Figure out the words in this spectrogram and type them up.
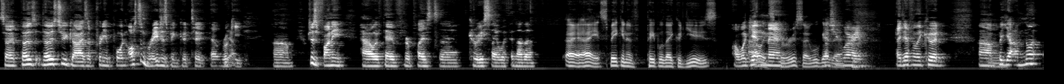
So those those two guys are pretty important. Austin Reaves has been good too, that rookie. Um, which is funny how if they've replaced uh, Caruso with another. Hey, hey, speaking of people they could use, Oh, we're getting Alex there. Caruso, we'll Don't get you there. worry. They definitely could. Um, Mm. But yeah, I'm not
